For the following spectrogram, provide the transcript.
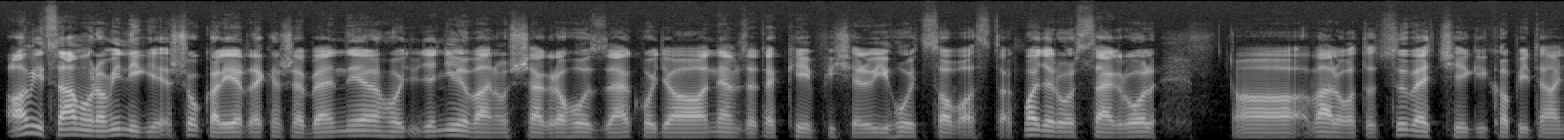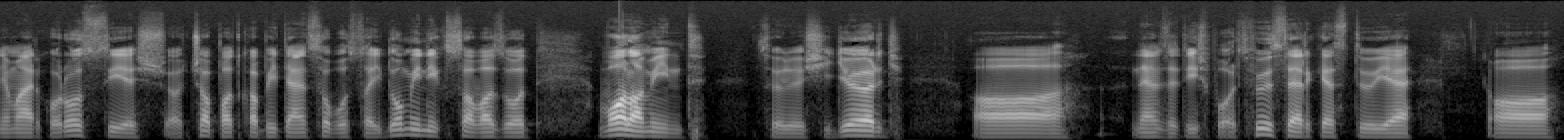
Amit számomra mindig sokkal érdekesebb ennél, hogy ugye nyilvánosságra hozzák, hogy a nemzetek képviselői hogy szavaztak. Magyarországról a válogatott szövetségi kapitánya Márko Rossi és a csapatkapitány Szoboszai Dominik szavazott, valamint Szőlősi György, a Nemzeti Sport főszerkesztője, a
